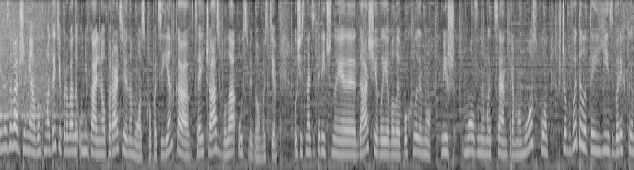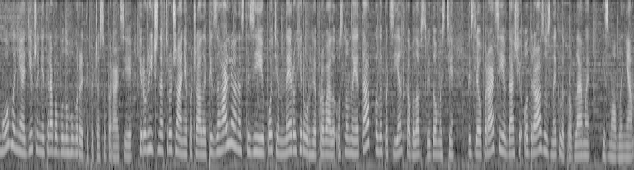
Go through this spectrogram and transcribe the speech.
І на завершення в Охмадиті провели унікальну операцію на мозку. Пацієнтка в цей час була у свідомості. У 16-річної Даші виявили пухлину між мовними центрами мозку. Щоб видалити її і зберегти мовлення, дівчині треба було говорити під час операції. Хірургічне втручання почали під загальною анестезією. Потім нейрохірурги провели основний етап, коли пацієнтка була в свідомості. Після операції в Даші одразу зникли проблеми із мовленням.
